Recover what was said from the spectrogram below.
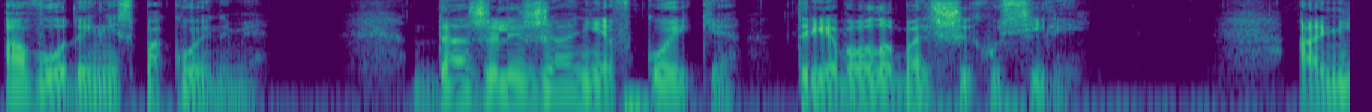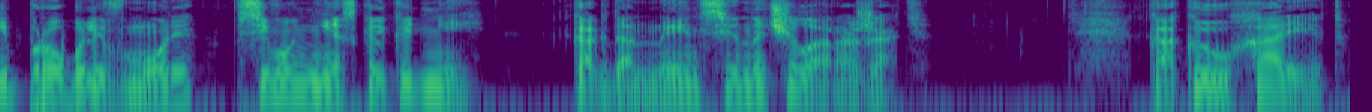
а воды неспокойными. Даже лежание в койке требовало больших усилий. Они пробыли в море всего несколько дней, когда Нэнси начала рожать. Как и у Харриет,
